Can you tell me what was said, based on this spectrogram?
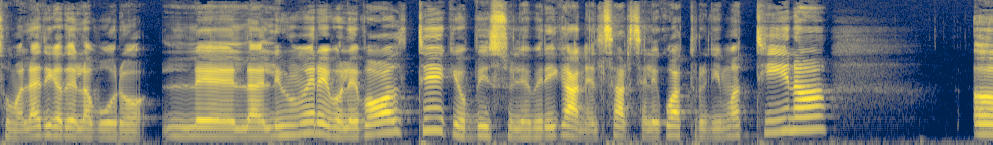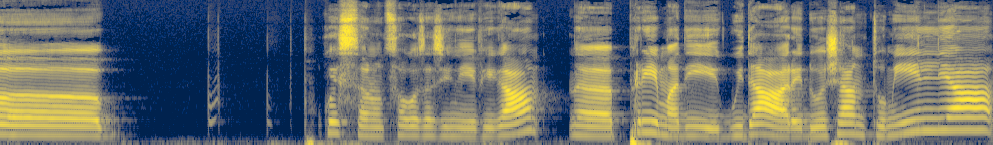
insomma, l'etica del lavoro, le, le, le innumerevoli volte che ho visto gli americani alzarsi alle 4 di mattina, uh, questa non so cosa significa, uh, prima di guidare 200 miglia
